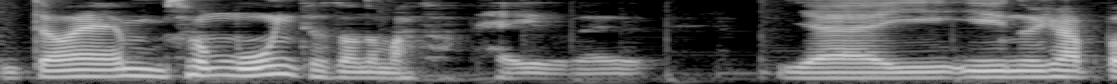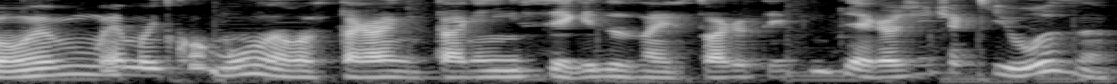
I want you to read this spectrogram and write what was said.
Então é, são muitas onomatopeias, né? E aí e no Japão é, é muito comum elas estarem inseridas na história o tempo inteiro. A gente aqui usa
